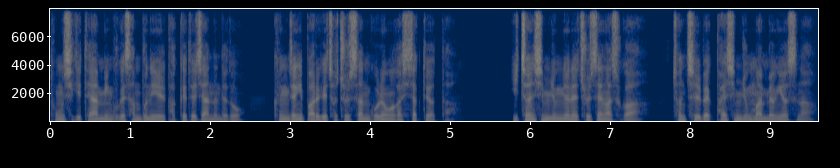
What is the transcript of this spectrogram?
동시기 대한민국의 3분의 1 밖에 되지 않는데도 굉장히 빠르게 저출산 고령화가 시작되었다. 2016년에 출생아 수가 1786만 명이었으나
